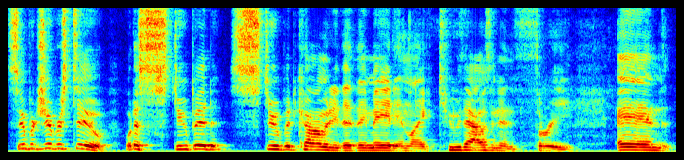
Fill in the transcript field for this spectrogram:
Super Troopers 2. What a stupid, stupid comedy that they made in like 2003. And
